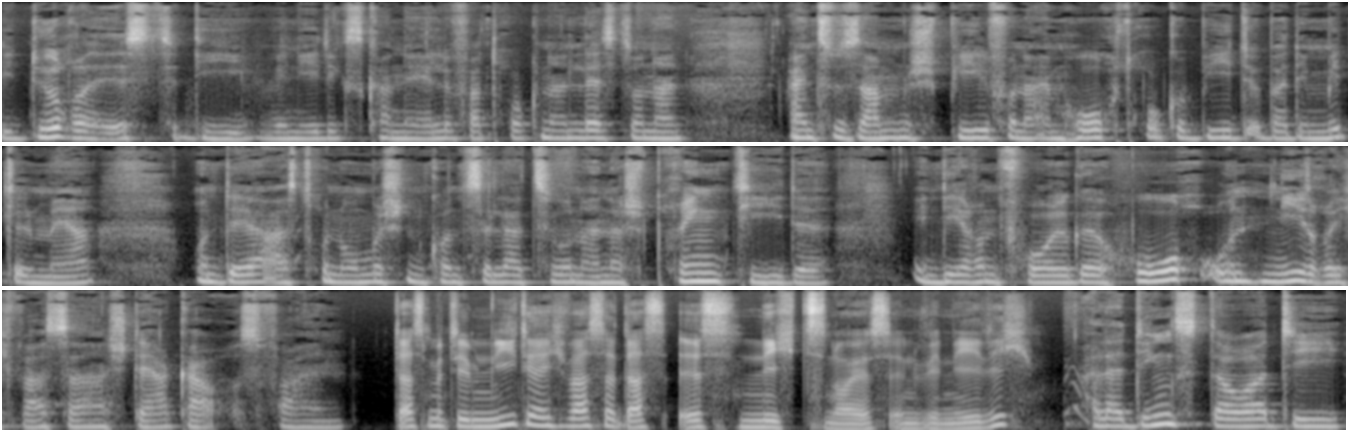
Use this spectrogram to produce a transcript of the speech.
die Dürre ist, die Venedigs Kanäle vertrocknen lässt, sondern ein Zusammenspiel von einem Hochdruckgebiet über dem Mittelmeer und der astronomischen Konstellation einer Springtide, in deren Folge Hoch- und Niedrigwasser stärker ausfallen. Das mit dem Niedrigwasser, das ist nichts Neues in Venedig. Allerdings dauert die,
